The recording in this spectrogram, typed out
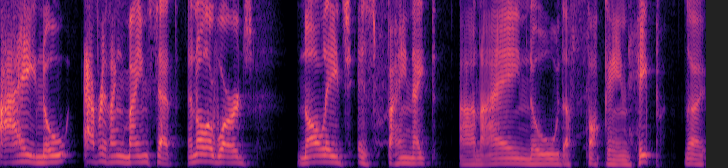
I know everything mindset. In other words, knowledge is finite and I know the fucking heap. Now,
